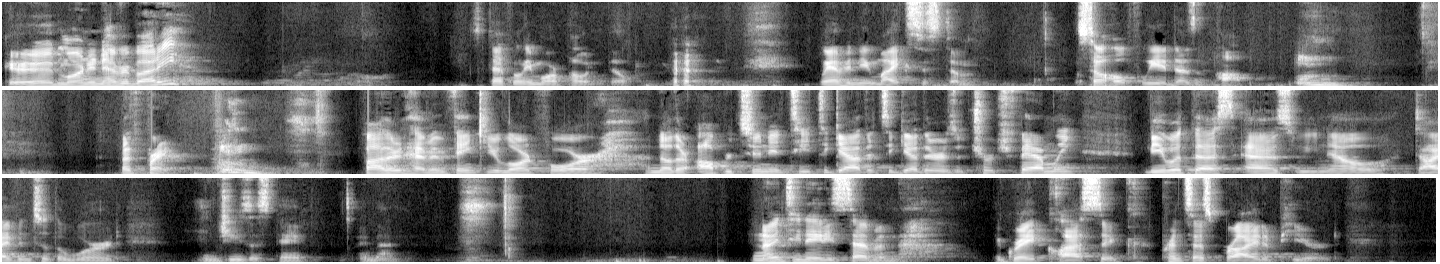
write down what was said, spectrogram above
Good morning, everybody. It's definitely more potent, Bill. we have a new mic system, so hopefully it doesn't pop. Let's pray. Father in heaven, thank you, Lord, for another opportunity to gather together as a church family. Be with us as we now dive into the word. In Jesus' name, amen. In 1987, the great classic Princess Bride appeared.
